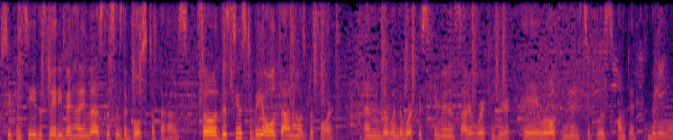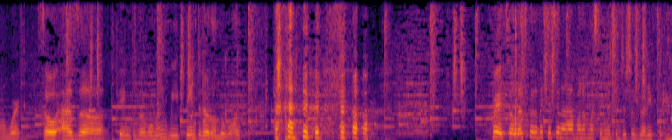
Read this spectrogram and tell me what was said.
so you can see this lady behind us. This is the ghost of the house. So this used to be an old townhouse before. And when the workers came in and started working here, they were all convinced it was haunted and they wouldn't want to work. So as a paying to the woman, we painted her on the wall. Great, so let's go to the kitchen. I have one of my signature dishes ready for you.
